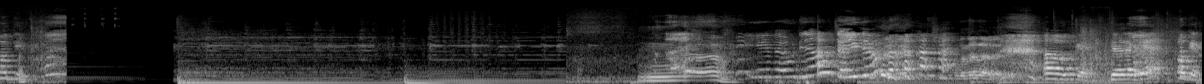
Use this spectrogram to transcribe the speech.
Okay. ये मैं उठ जाऊँ चली जाऊँ. Okay. Did I get? Okay.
